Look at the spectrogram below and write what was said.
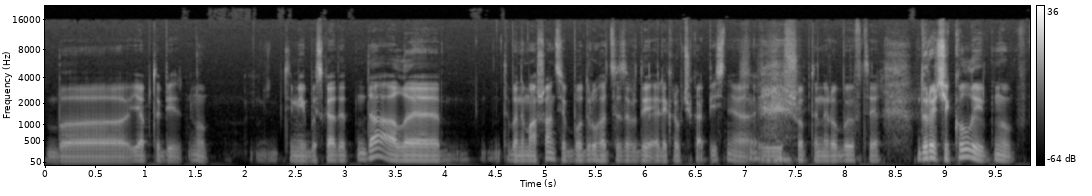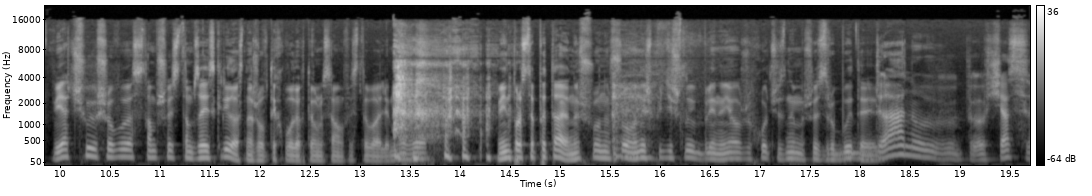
бо я б тобі, ну, ти міг би сказати, да, але тебе нема шансів, бо друга це завжди Елі Кравчука пісня. І що б ти не робив, це. До речі, коли? Ну, Я чую, що ви там щось там заіскрілось на жовтих водах в тому самому фестивалі. Може, Він просто питає: ну що, ну що, вони ж підійшли, блін, я вже хочу з ними щось зробити. Да, ну зараз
